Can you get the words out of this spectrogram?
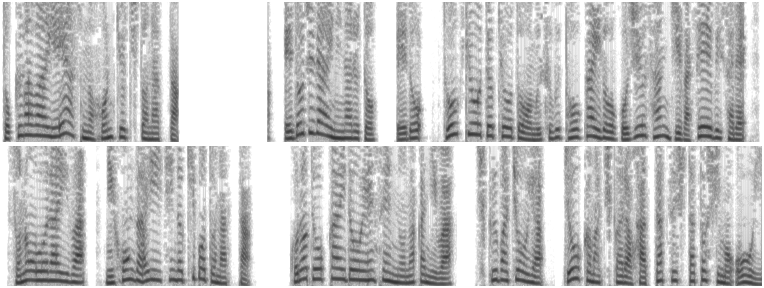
徳川家康の本拠地となった。江戸時代になると、江戸、東京と京都を結ぶ東海道53次が整備され、その往来は日本第一の規模となった。この東海道沿線の中には、宿場町や城下町から発達した都市も多い。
